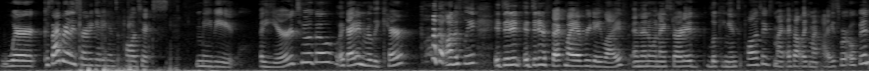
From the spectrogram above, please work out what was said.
where because I barely started getting into politics maybe a year or two ago. Like I didn't really care. Honestly, it didn't it didn't affect my everyday life. And then when I started looking into politics, my I felt like my eyes were open.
